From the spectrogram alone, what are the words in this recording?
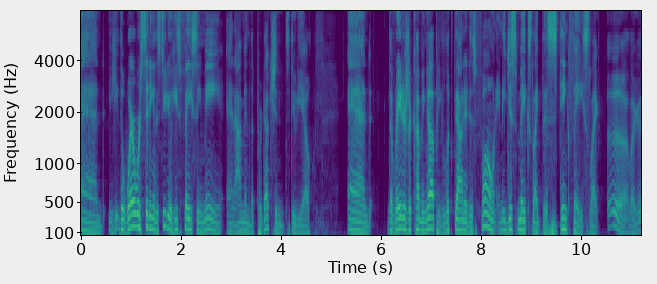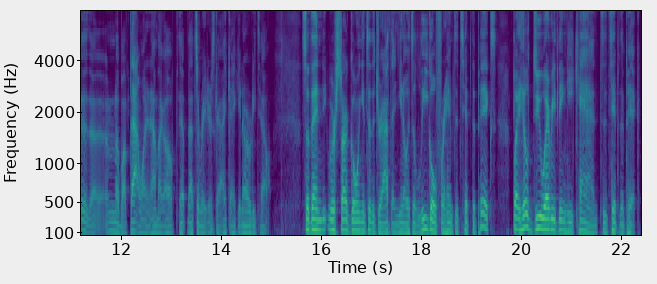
And he, the where we're sitting in the studio, he's facing me, and I'm in the production studio, and the Raiders are coming up, and he looked down at his phone, and he just makes like this stink face, like ugh, like I don't know about that one, and I'm like, oh, yep, that's a Raiders guy. I, I can already tell. So then we're start going into the draft, and you know it's illegal for him to tip the picks, but he'll do everything he can to tip the pick.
